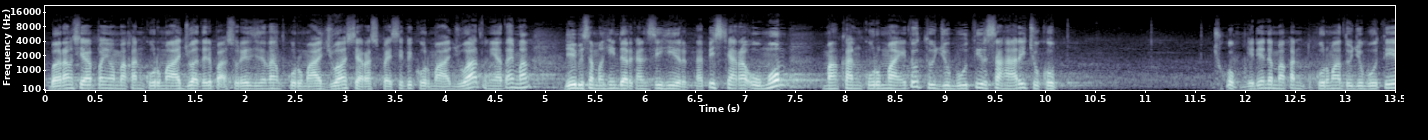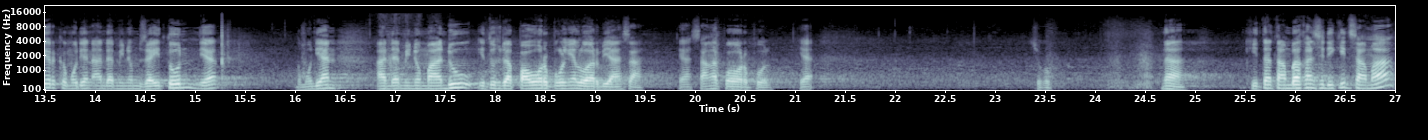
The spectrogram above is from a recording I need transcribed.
barang siapa yang makan kurma ajwa tadi Pak Surya tentang kurma ajwa secara spesifik kurma ajwa ternyata memang dia bisa menghindarkan sihir. Tapi secara umum makan kurma itu tujuh butir sehari cukup. Cukup. Jadi Anda makan kurma tujuh butir, kemudian Anda minum zaitun ya. Kemudian anda minum madu itu sudah powerfulnya luar biasa, ya sangat powerful, ya. Cukup. Nah, kita tambahkan sedikit sama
